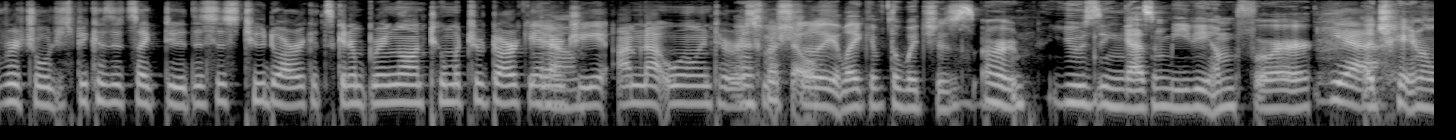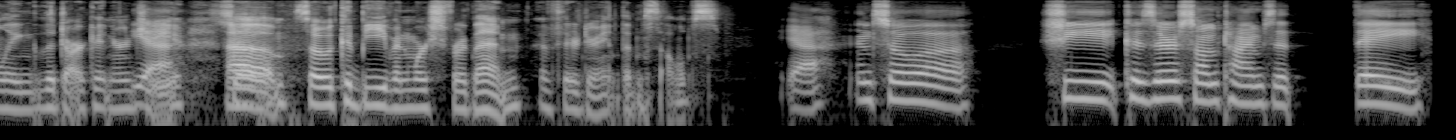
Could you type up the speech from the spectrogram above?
ritual just because it's like, dude, this is too dark. It's gonna bring on too much of dark Yeah. energy. I'm not willing to risk myself. especially like if the witches are using as a medium for Yeah. uh, channeling the dark energy. Yeah, so- um, so it could be even worse for them if they're doing it themselves. Yeah. And so uh she cuz there are some times that they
